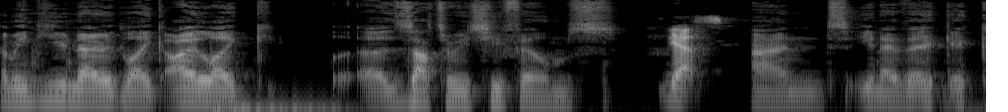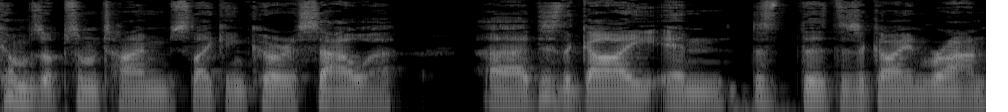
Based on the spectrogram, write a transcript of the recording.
I mean, you know, like I like uh, Zatoichi films, Yes. and you know, it, it comes up sometimes, like in Kurosawa. Uh, there's the guy in there's there's a guy in Ran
